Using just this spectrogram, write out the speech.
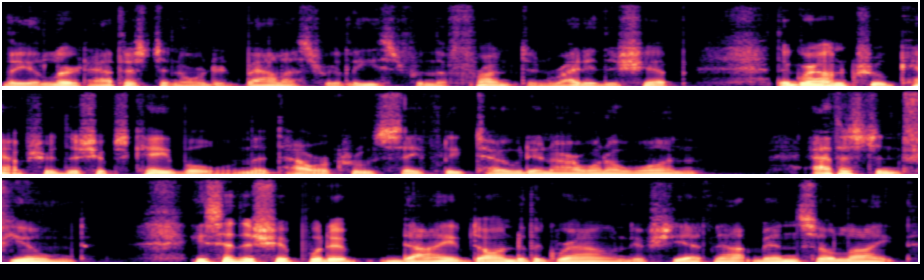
The alert Atherstone ordered ballast released from the front and righted the ship. The ground crew captured the ship's cable, and the tower crew safely towed in R 101. Atherstone fumed. He said the ship would have dived onto the ground if she had not been so light.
